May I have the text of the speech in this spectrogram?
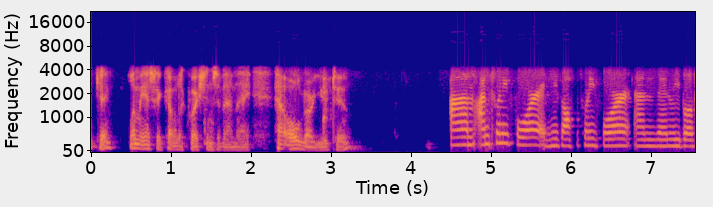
Okay. Let me ask a couple of questions, if I may. How old are you two? Um, I'm 24 and he's also 24, and then we both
